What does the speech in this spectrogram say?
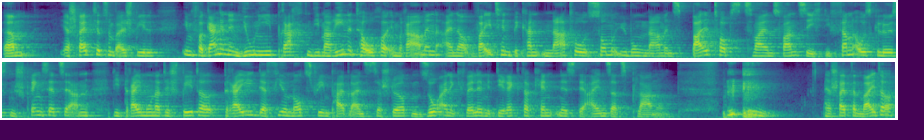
Ähm, er schreibt hier zum Beispiel, im vergangenen Juni brachten die Marinetaucher im Rahmen einer weithin bekannten NATO-Sommerübung namens Baltops 22 die fernausgelösten Sprengsätze an, die drei Monate später drei der vier Nord Stream Pipelines zerstörten. So eine Quelle mit direkter Kenntnis der Einsatzplanung. Er schreibt dann weiter,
